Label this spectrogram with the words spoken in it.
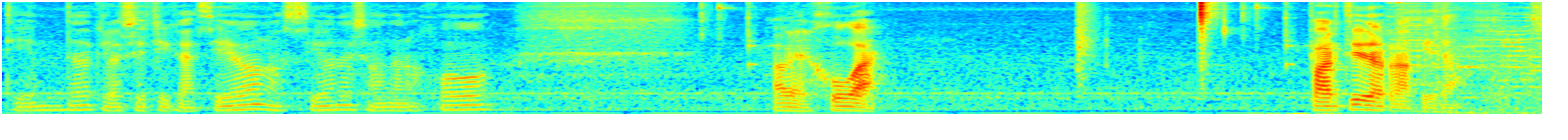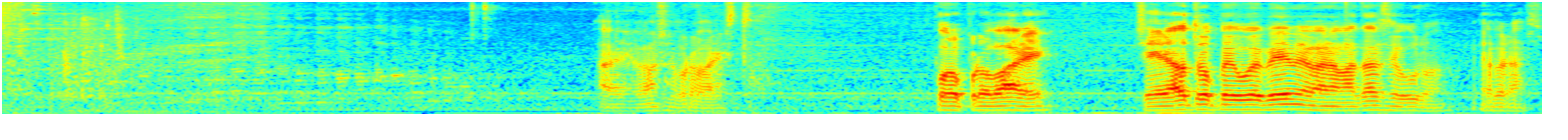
tienda, clasificación, opciones, abandonar juego. A ver, jugar. Partida rápida. A ver, vamos a probar esto. Por probar, ¿eh? Si era otro PvP me van a matar seguro, ya verás.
